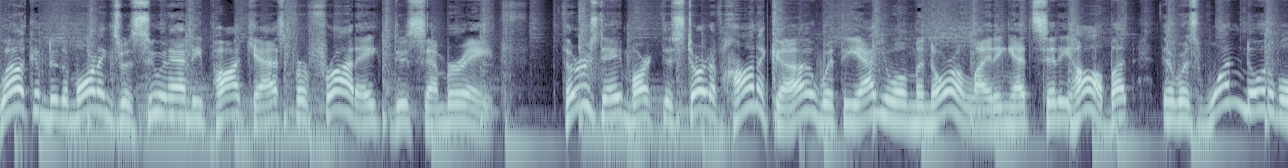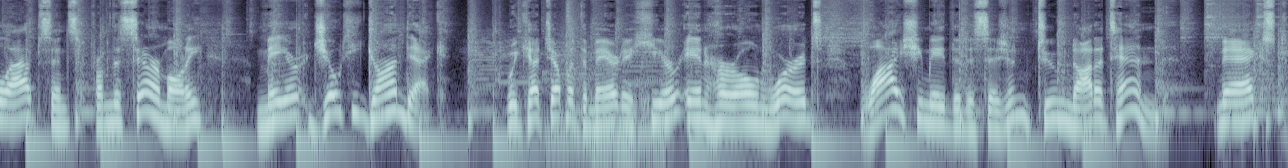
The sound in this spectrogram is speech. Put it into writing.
Welcome to the Mornings with Sue and Andy podcast for Friday, December 8th. Thursday marked the start of Hanukkah with the annual menorah lighting at City Hall, but there was one notable absence from the ceremony Mayor Jyoti Gondek. We catch up with the mayor to hear, in her own words, why she made the decision to not attend. Next,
